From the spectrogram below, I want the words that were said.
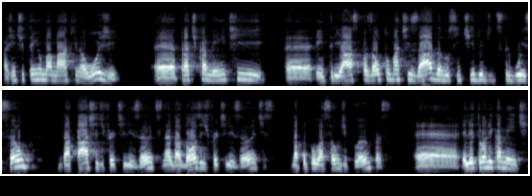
a gente tem uma máquina hoje é, praticamente, é, entre aspas, automatizada no sentido de distribuição da taxa de fertilizantes, né, da dose de fertilizantes, da população de plantas, é, eletronicamente.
